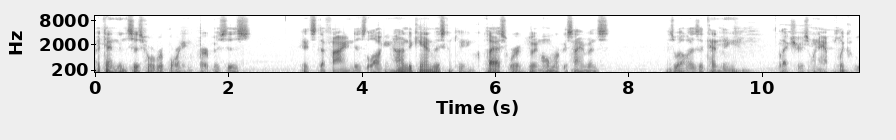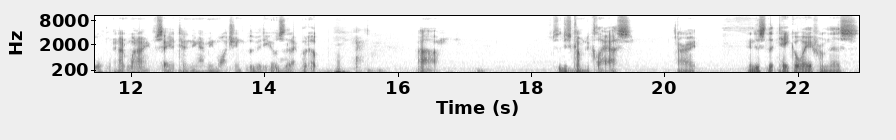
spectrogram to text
attendance is for reporting purposes. It's defined as logging on to Canvas, completing classwork, doing homework assignments, as well as attending lectures when applicable. And when I say attending, I mean watching the videos that I put up. Um, so just come to class, all right? And just the takeaway from this,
